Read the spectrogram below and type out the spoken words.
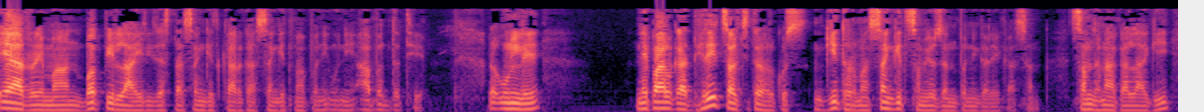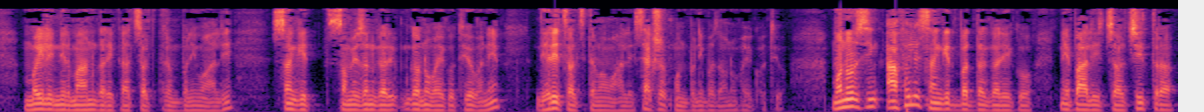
एआर रेमान बप्पी लाहिरी जस्ता संगीतकारका संगीतमा पनि उनी आबद्ध थिए र उनले नेपालका धेरै चलचित्रहरूको गीतहरूमा संगीत संयोजन पनि गरेका छन्। सम्झनाका लागि मैले निर्माण गरेका चलचित्रमा पनि उहाँले संगीत संयोजन गर्नुभएको थियो भने धेरै चलचित्रमा उहाँले सेक्सोफोन पनि बजाउनु भएको थियो। मनोहर सिंह आफैले संगीतबद्ध गरेको नेपाली चलचित्रको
